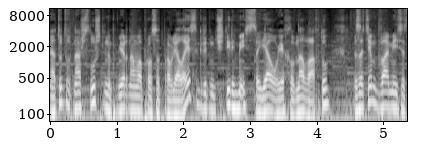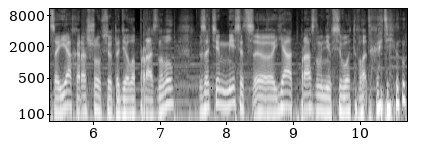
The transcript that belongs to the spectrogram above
А тут вот наш слушатель, например, нам вопрос отправлял. А если, говорит, на 4 месяца я уехал на вахту, затем 2 месяца я хорошо все это дело праздновал, затем месяц э, я от празднования всего этого отходил.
